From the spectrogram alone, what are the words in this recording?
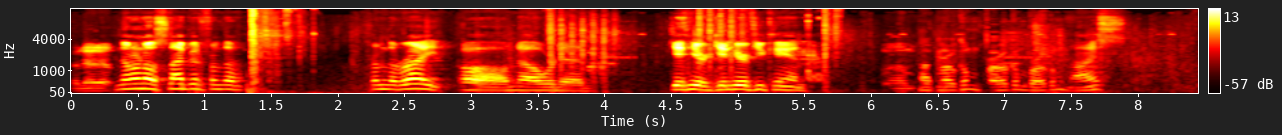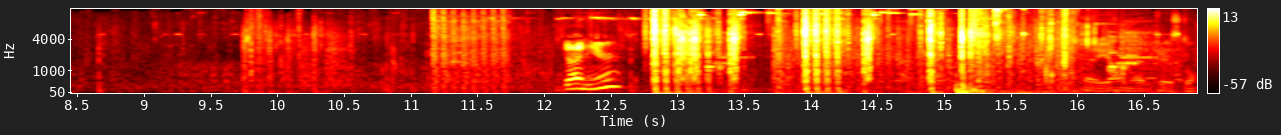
No, no. No, no, no. Sniping from the from the right. Oh no, we're dead. Get here. Get here if you can. Um, I broke him, Broke him, Broke him. Nice. Guy in here? Hey, I only had a pistol.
